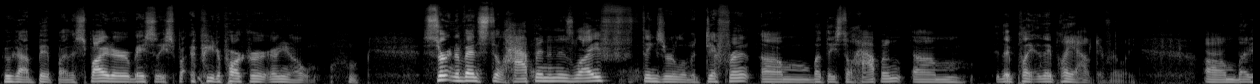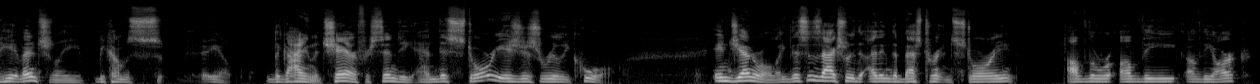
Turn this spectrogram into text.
who got bit by the spider basically Sp- Peter Parker you know certain events still happen in his life. Things are a little bit different um, but they still happen. Um, they play they play out differently. Um, but he eventually becomes, you know, the guy in the chair for Cindy, and this story is just really cool. In general, like this is actually, I think, the best written story of the of the of the arc.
